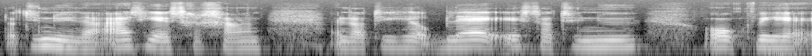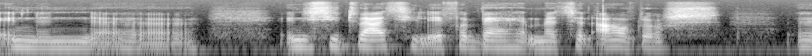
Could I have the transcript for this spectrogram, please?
dat hij nu naar Azië is gegaan. En dat hij heel blij is dat hij nu ook weer in een, eh, in een situatie leeft waarbij hij met zijn ouders, eh,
